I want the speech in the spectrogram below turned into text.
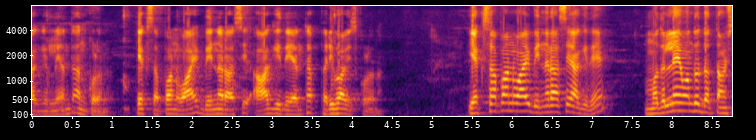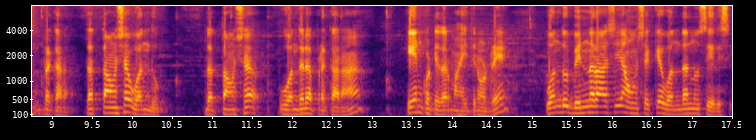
ಆಗಿರಲಿ ಅಂತ ಅಂದ್ಕೊಳ್ಳೋಣ ಎಕ್ಸ್ ಅಪಾನ್ ವಾಯ್ ಭಿನ್ನರಾಶಿ ಆಗಿದೆ ಅಂತ ಪರಿಭಾವಿಸ್ಕೊಳ್ಳೋಣ. ಎಕ್ಸ್ ಅಪಾನ್ ವಾಯ್ ಭಿನ್ನರಾಶಿ ಆಗಿದೆ. ಮೊದಲನೇ ಒಂದು ದತ್ತಾಂಶದ ಪ್ರಕಾರ. ದತ್ತಾಂಶ ಒಂದು. ದತ್ತಾಂಶ ಒಂದರ ಪ್ರಕಾರ ಏನು ಕೊಟ್ಟಿದ್ದಾರೆ ಮಾಹಿತಿ ನೋಡ್ರಿ. ಒಂದು ಭಿನ್ನರಾಶಿಯ ಅಂಶಕ್ಕೆ ಒಂದನ್ನು ಸೇರಿಸಿ.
